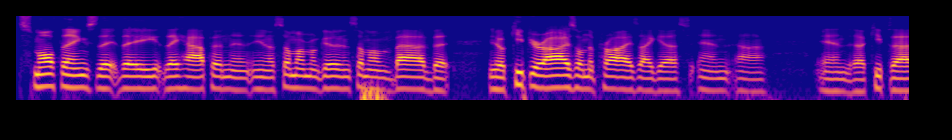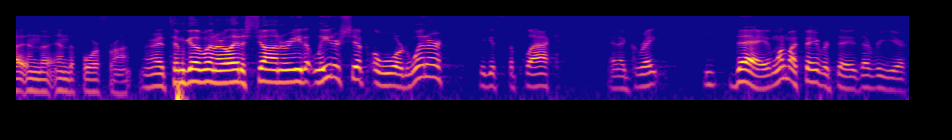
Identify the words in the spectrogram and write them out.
small things they, they they happen, and you know, some of them are good and some of them are bad, but you know, keep your eyes on the prize, I guess, and uh, and uh, keep that in the in the forefront. All right, Tim Goodwin, our latest John Reed Leadership Award winner. He gets the plaque and a great day, one of my favorite days every year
